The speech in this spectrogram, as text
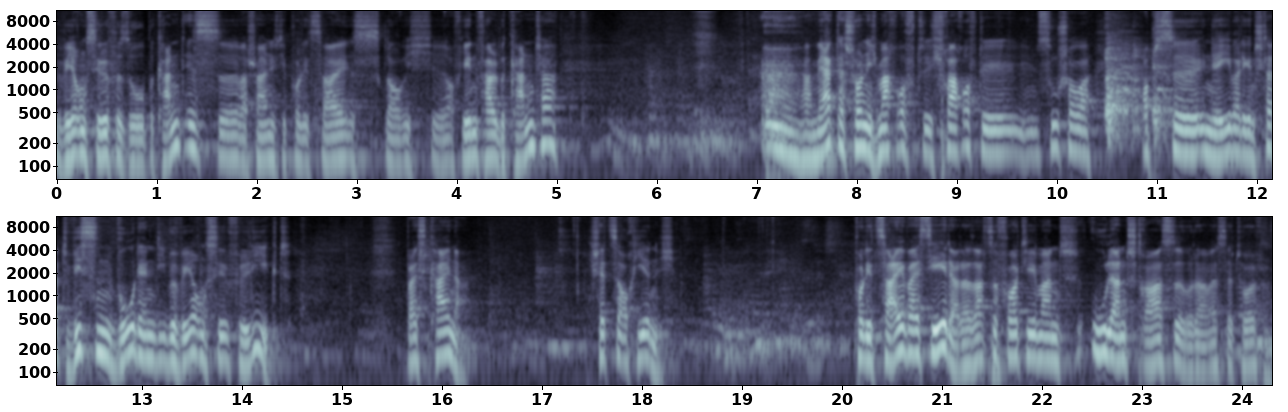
Bewährungshilfe so bekannt ist, äh, wahrscheinlich die Polizei ist, glaube ich, äh, auf jeden Fall bekannter. Man merkt das schon, ich, ich frage oft die Zuschauer, ob sie in der jeweiligen Stadt wissen, wo denn die Bewährungshilfe liegt. Weiß keiner. Ich schätze auch hier nicht. Polizei weiß jeder, da sagt sofort jemand Ulandstraße oder weiß der Teufel.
